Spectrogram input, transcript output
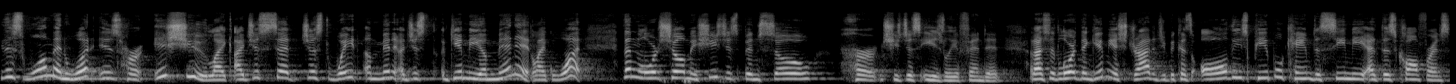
this woman, what is her issue? Like, I just said, just wait a minute, just give me a minute. Like, what? Then the Lord showed me she's just been so hurt. She's just easily offended. And I said, Lord, then give me a strategy because all these people came to see me at this conference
